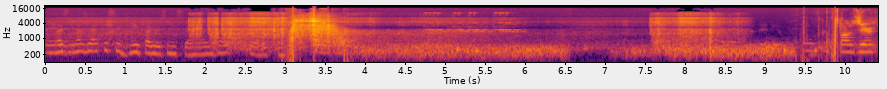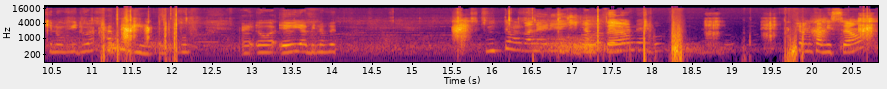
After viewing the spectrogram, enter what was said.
Nós, nós já consegui fazer essa missão, nós é hardcore aqui. Pauser aqui no vídeo rapidinho. Eu, vou, eu, eu e a Bina vai. Então, galerinha, a gente vendo negócio. Chama com a missão, É,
